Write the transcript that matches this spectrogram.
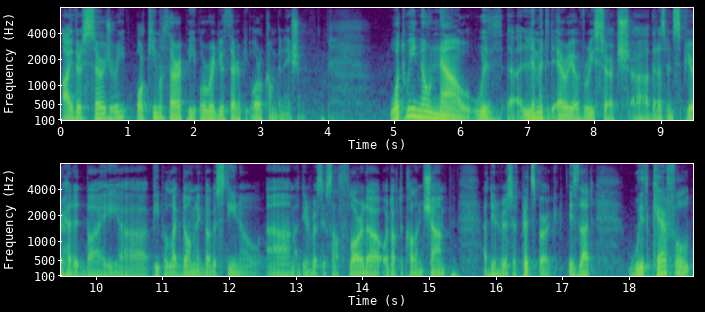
either surgery or chemotherapy or radiotherapy or a combination. What we know now, with a limited area of research uh, that has been spearheaded by uh, people like Dominic D'Agostino um, at the University of South Florida or Dr. Colin Champ at the University of Pittsburgh, is that with careful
